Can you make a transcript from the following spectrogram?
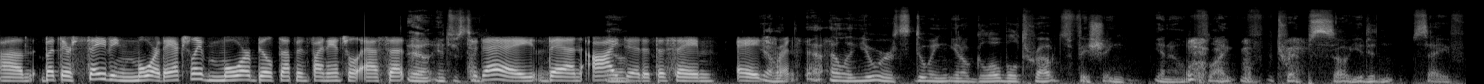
Um, but they're saving more. They actually have more built up in financial assets yeah, today than I yeah. did at the same age, yeah, for instance. Ellen, you were doing, you know, global trout fishing, you know, like trips, so you didn't save.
